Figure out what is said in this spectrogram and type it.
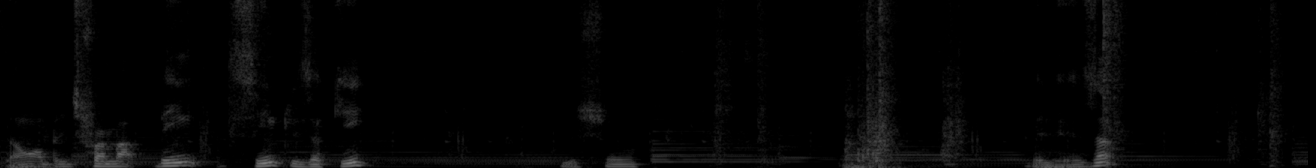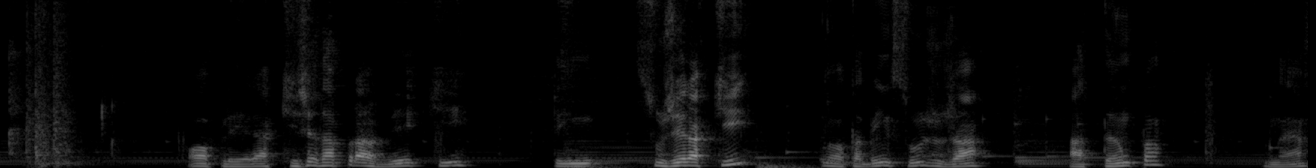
Então abrir de forma bem simples aqui. Deixa eu... Beleza. Ó, player, aqui já dá pra ver que tem sujeira aqui. Ó, tá bem sujo já a tampa né?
